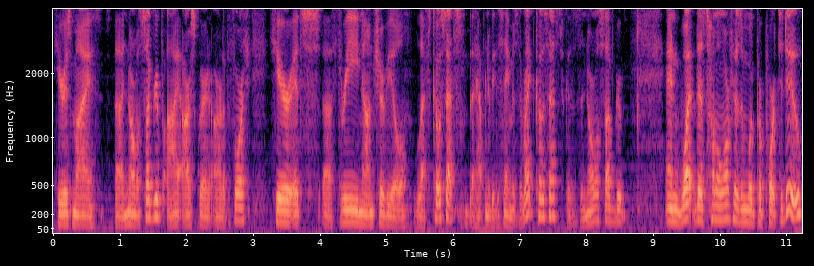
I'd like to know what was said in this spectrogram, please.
Here's my uh, normal subgroup, i r squared r to the fourth. Here it's uh, three non-trivial left cosets that happen to be the same as the right cosets because it's a normal subgroup. And what this homomorphism would purport to do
